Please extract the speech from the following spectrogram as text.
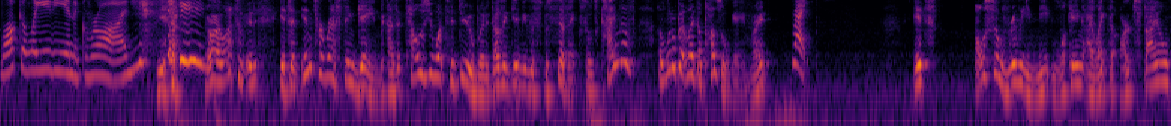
lock a lady in a garage. Yeah, there are lots of. It, it's an interesting game because it tells you what to do, but it doesn't give you the specifics. So it's kind of a little bit like a puzzle game, right? right. It's also really neat looking. I like the art style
